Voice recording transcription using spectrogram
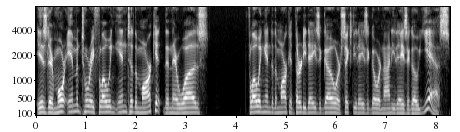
Is there more inventory flowing into the market than there was flowing into the market 30 days ago or 60 days ago or 90 days ago? Yes.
